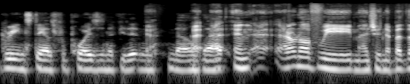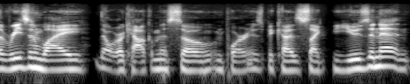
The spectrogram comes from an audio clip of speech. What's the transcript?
green stands for poison if you didn't Yeah. know I- I- that and I- I don't know if we mentioned it, but the reason why the orichalcum is so important is because like using it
